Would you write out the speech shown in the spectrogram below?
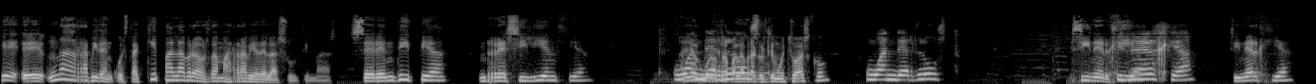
Eh, una rápida encuesta. ¿Qué palabra os da más rabia de las últimas? Serendipia, resiliencia. ¿Hay alguna otra palabra que os Wanderlust. dé mucho asco? Wanderlust. Sinergia, Sinergia. sinergia.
